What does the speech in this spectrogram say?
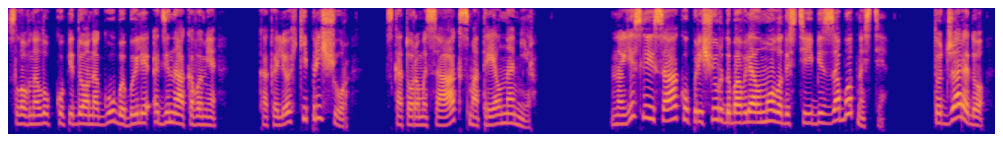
словно лук Купидона, губы были одинаковыми, как и легкий прищур, с которым Исаак смотрел на мир. Но если Исааку прищур добавлял молодости и беззаботности, то Джареду —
